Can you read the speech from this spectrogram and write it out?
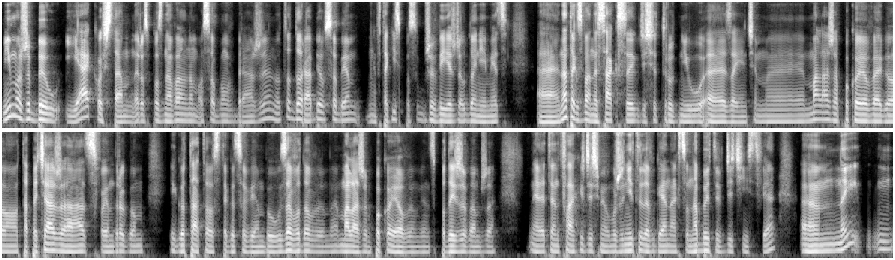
mimo że był jakoś tam rozpoznawalną osobą w branży, no to dorabiał sobie w taki sposób, że wyjeżdżał do Niemiec e, na tak zwane saksy, gdzie się trudnił e, zajęciem e, malarza pokojowego, tapeciarza. Swoją drogą jego tato, z tego co wiem, był zawodowym malarzem pokojowym, więc podejrzewam, że ten fach gdzieś miał może nie tyle w genach, co nabyty w dzieciństwie. No i mm,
